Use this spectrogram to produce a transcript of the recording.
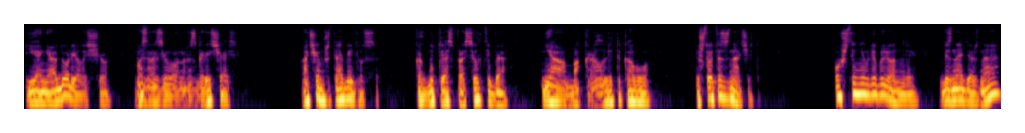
«Я не одурел еще», — возразил он, разгорячась. «А чем же ты обиделся? Как будто я спросил тебя, не обокрал ли ты кого? И что это значит?» Уж ты не влюблен ли? Безнадежно, а?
